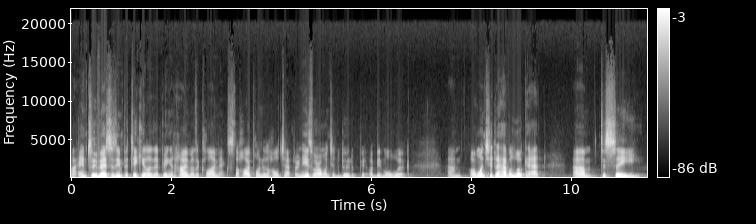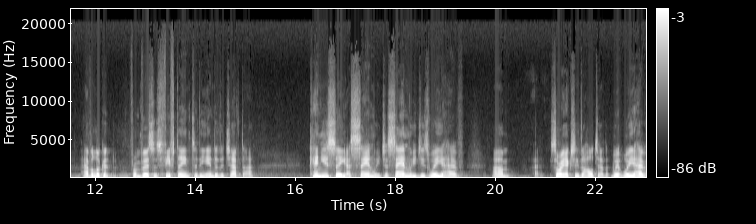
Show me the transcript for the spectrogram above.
uh, and two verses in particular that bring it home, are the climax, the high point of the whole chapter. And here's where I want you to do a bit more work. Um, I want you to have a look at, um, to see, have a look at from verses 15 to the end of the chapter, can you see a sandwich? A sandwich is where you have, um, uh, sorry, actually the whole chapter, where, where you have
